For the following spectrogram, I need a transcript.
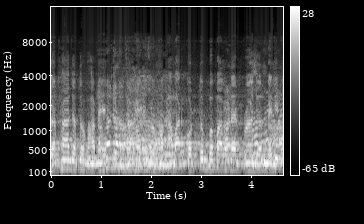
যথাযথভাবে আমার কর্তব্য পালনের প্রয়োজন ব্যতীত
